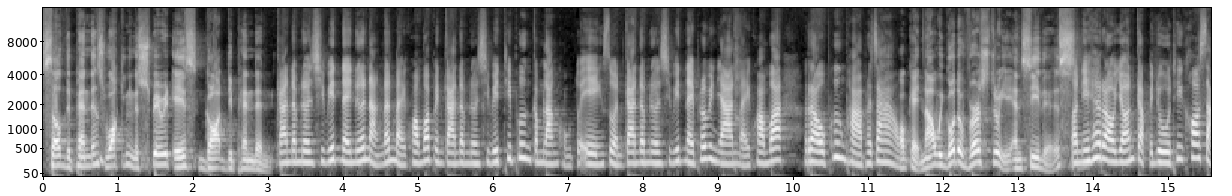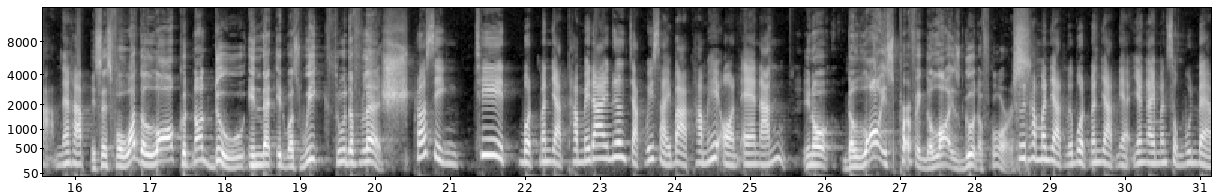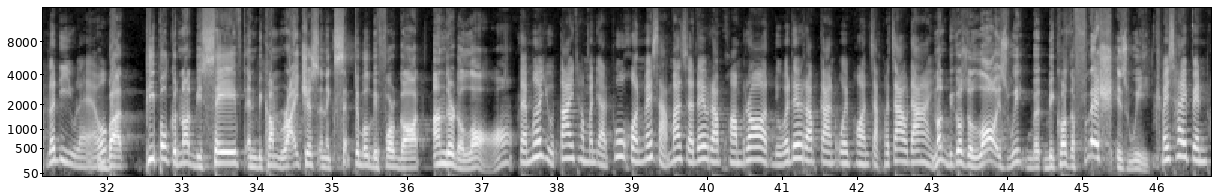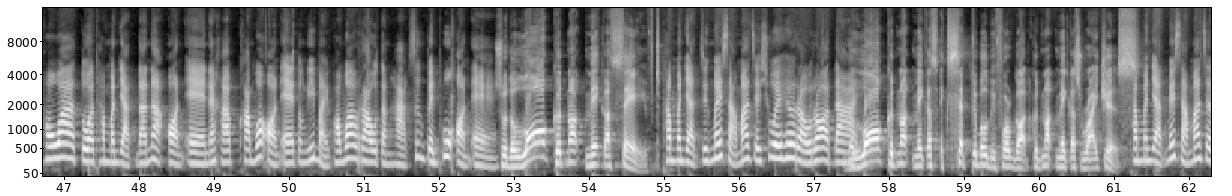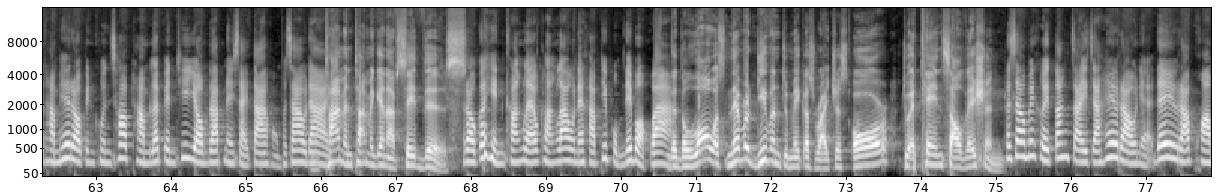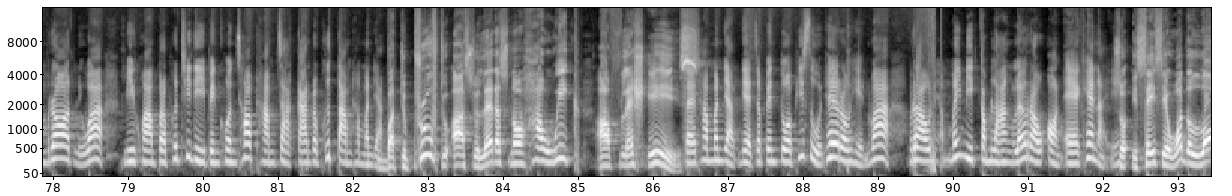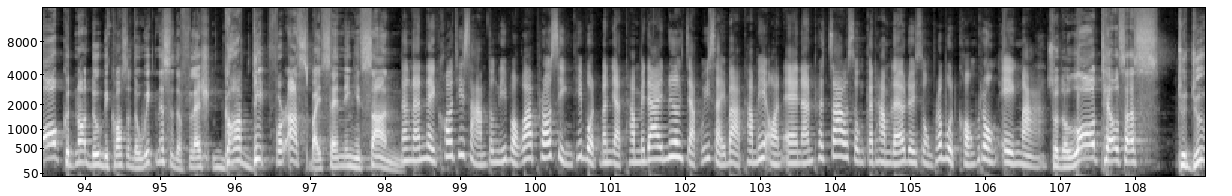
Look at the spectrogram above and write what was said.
self-dependence. Walking in the spirit is God dependent. การดำเนินชีวิตในเนื้อหนังนั้นหมายความว่าเป็นการดำเนินชีวิตที่พึ่งกำลังของตัวเอง ส่วนการดำเนินชีวิตในพระวิญญาณหมายความว่าเราพึ่งพาพระเจ้า Okay, now we go to verse 3 and see this. ตอนนี้ให้เราย้อนกลับไปดูที่ข้อ 3 นะครับ It says, For what the law could not do, in that it was weak through the flesh. เพราะสิ่ง ที่บทบัญญัติทำไม่ได้เนื่องจากวิสัยบาปทำให้อ่อนแอนั้น You know, the law is perfect, the law is good, of course. คือธรรมบัญญัติหรือบทบัญญัติเนี่ยยังไงมันสมบูรณ์แบบและดีอยู่แล้ว But people could not be saved and become righteous and acceptable before God under the law แต่เมื่ออยู่ใต้ธรรมบัญญัติผู้คนไม่สามารถจะได้รับความรอด หรือว่าได้รับการอวยพรจากพระเจ้าได้ not because the law is weak, but because the flesh is weak. ไม่ใช่เป็นเพราะว่าตัวธรรมบัญญัตินั้นอ่ะอ่อนแอนะครับคำว่าอ่อนแอตรงนี้หมายความว่าเราต่างหากซึ่งเป็นผู้อ่อนแอ So the law could not make us saved. ธรรมบัญญัติจึงไม่สามารถจะช่วยให้เรารอดได้ The law could not make us acceptable before God, could not make us righteous. ธรรมบัญญัติไม่สามารถจะท ำให้เราเป็นคนชอบธรรมและเป็นที่ยอมรับในสายตาของพระเจ้าได้ Time and time again, I've said this เราก็เห็นครั้งแล้วครั้งเล่านะครับที่ผมได้บอกว่า that the law was never given to make us righteous or to attain salvation. พระเจ้าไม่เคยตั้งใจจะให้เราเนี่ยได้รับความรอดหรือว่ามีความประพฤติที่ดีเป็นคนชอบธรรมจากการประพฤติตามธรรมบัญญัติ but to prove to us, to let us know how weak our flesh is. แต่ธรรมบัญญัติเนี่ยจะเป็นตัวพิสูจน์ให้เราเห็นว่าเราเนี่ยไม่มีกำลังและเราอ่อนแอแค่ไหน So it says here, what the law could not do because of the weakness of the flesh, God did for us by sending His Son. ดังนั้นในข้อที่ 3 ตรงนี้บอกว่าเพราะสิ่งที่บทบัญญัติทำไม่ได้เนื่องจากวิสัยบาปทำให้อ่อนแอนั้น พระเจ้าทรงกระทำแล้วโดยส่งพระบุตรของพระองค์เองมา So the law tells us to do,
